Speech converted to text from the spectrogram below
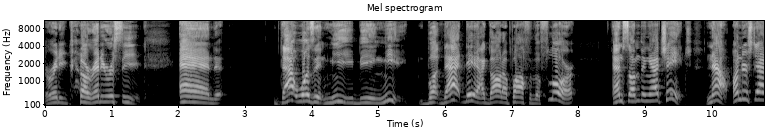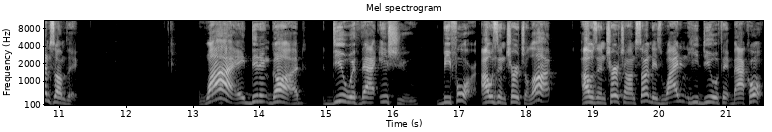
already, already received. And that wasn't me being me. But that day I got up off of the floor and something had changed. Now, understand something. Why didn't God deal with that issue before? I was in church a lot. I was in church on Sundays. Why didn't he deal with it back home?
